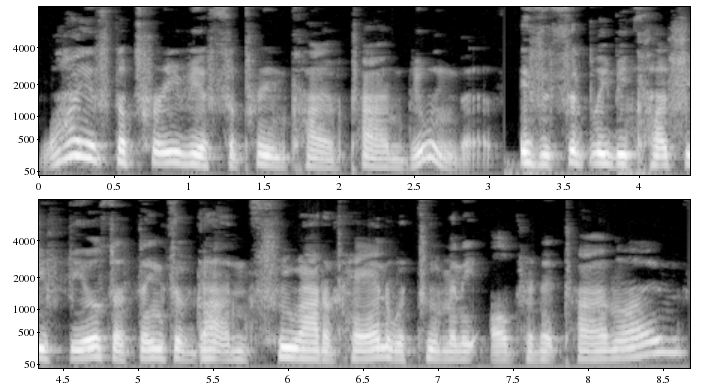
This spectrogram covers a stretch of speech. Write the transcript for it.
why is the previous Supreme Kai of Time doing this? Is it simply because she feels that things have gotten too out of hand with too many alternate timelines?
